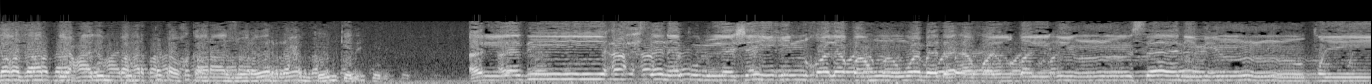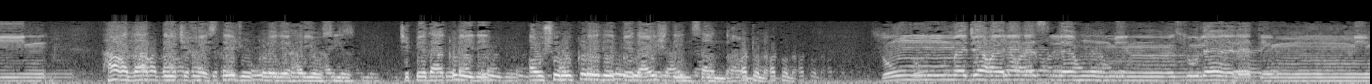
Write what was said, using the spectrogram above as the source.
دغه ذات دی عالم په هر پټ او ښکارا زورور رحم کوونکی دی. الذي أحسن كل شيء خلقه وبدأ خلق الإنسان من طين. هغه ذات دی چې خسته جوړ کړی دی هر یو سیز چې پیدا کړی دی او شروع کړی دی پیدایش د انسان د خټو ثم جعل نسله من سلالة من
